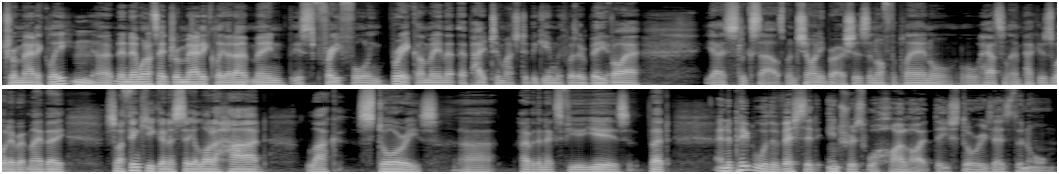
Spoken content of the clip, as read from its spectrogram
dramatically. Mm. Uh, and now, when I say dramatically, I don't mean this free falling brick. I mean that they're paid too much to begin with, whether it be via you know, slick salesmen, shiny brochures, and off the plan, or, or house and land packages, whatever it may be. So I think you're going to see a lot of hard luck stories uh, over the next few years. But And the people with a vested interest will highlight these stories as the norm.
